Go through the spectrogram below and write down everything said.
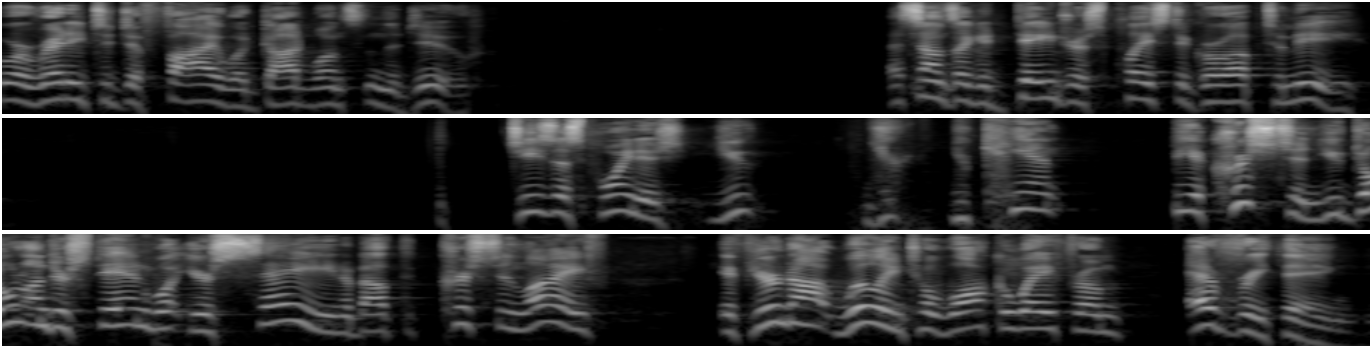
who are ready to defy what God wants them to do? That sounds like a dangerous place to grow up to me. Jesus' point is you, you, you can't be a Christian. You don't understand what you're saying about the Christian life if you're not willing to walk away from everything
